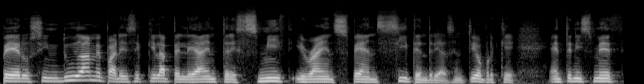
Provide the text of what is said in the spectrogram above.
pero sin duda me parece que la pelea entre Smith y Ryan Span sí tendría sentido, porque Anthony Smith,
